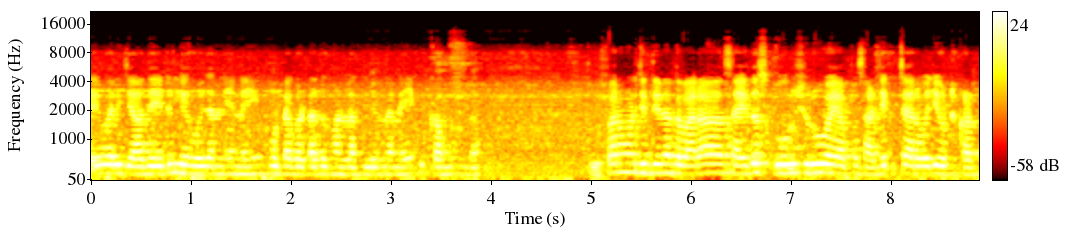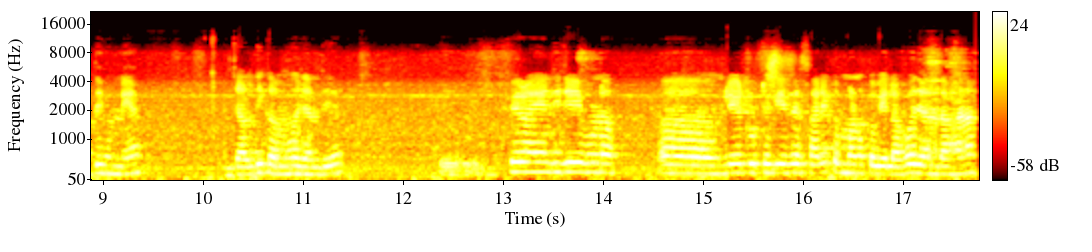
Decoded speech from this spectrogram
ਕਈ ਵਾਰੀ ਜ਼ਿਆਦਾ ਢਿੱਲੇ ਹੋ ਜਾਂਦੇ ਆ, ਨਹੀਂ, ਗੋਡਾ ਗੱਡਾ ਦੁਖਣ ਲੱਗ ਜਾਂਦਾ, ਨਹੀਂ ਕੋਈ ਕੰਮ ਹੁੰਦਾ। ਤੇ ਪਰ ਹੁਣ ਜਿੱਦਾਂ ਦਾ ਦੁਬਾਰਾ ਸਾਇਦ ਦਾ ਸਕੂਲ ਸ਼ੁਰੂ ਹੋਇਆ, ਆਪਾਂ ਸਾਢੇ ਕੁ ਚਾਰ ਵਜੇ ਉੱਠ ਖੜ੍ਹਦੇ ਹੁੰਨੇ ਆ, ਜਲਦੀ ਕੰਮ ਹੋ ਜਾਂਦੇ ਆ। ਤੇ ਫਿਰ ਆਏ ਆ ਜੀ, ਜੇ ਹੁਣ ਲੇਟ ਉੱਠ ਗਏ ਫਿਰ ਸਾਰੇ ਕੰਮਾਂ ਨੂੰ ਕਵੇਲਾ ਹੋ ਜਾਂਦਾ, ਹਨਾ।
